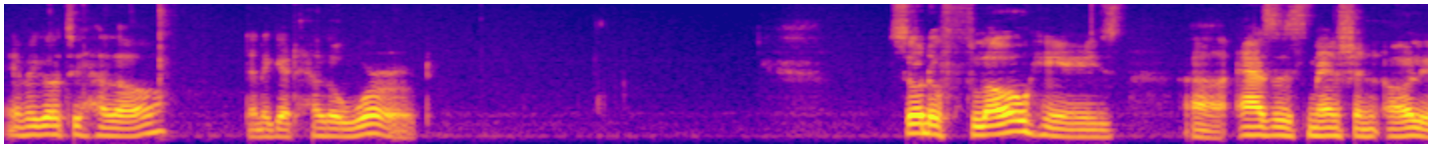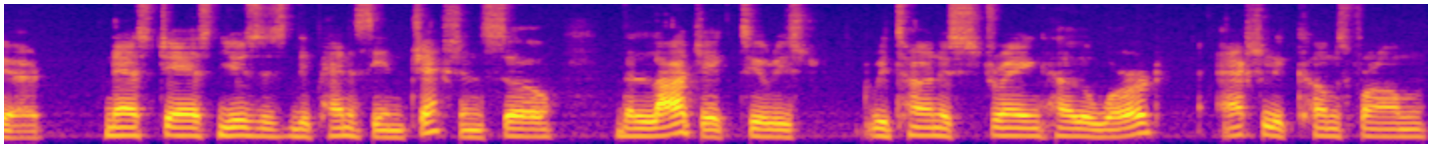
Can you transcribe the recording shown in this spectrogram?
if I go to hello then I get hello world. So the flow here is uh, as is mentioned earlier Nest.js uses dependency injection. So the logic to re return a string hello world actually comes from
